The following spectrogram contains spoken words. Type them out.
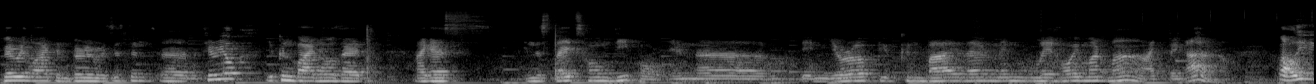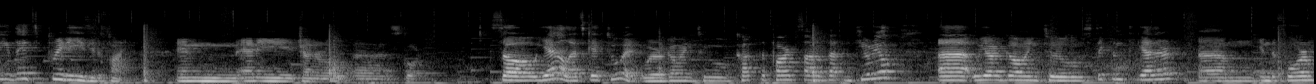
very light and very resistant uh, material. You can buy those at, I guess, in the States, Home Depot. In uh, in Europe, you can buy them in Leroy Merlin, I think. I don't know. Well, it's pretty easy to find in any general uh, store. So yeah, let's get to it. We're going to cut the parts out of that material. Uh, we are going to stick them together um, in the form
